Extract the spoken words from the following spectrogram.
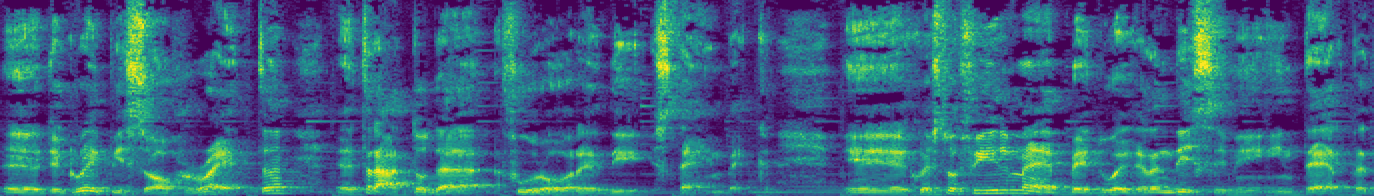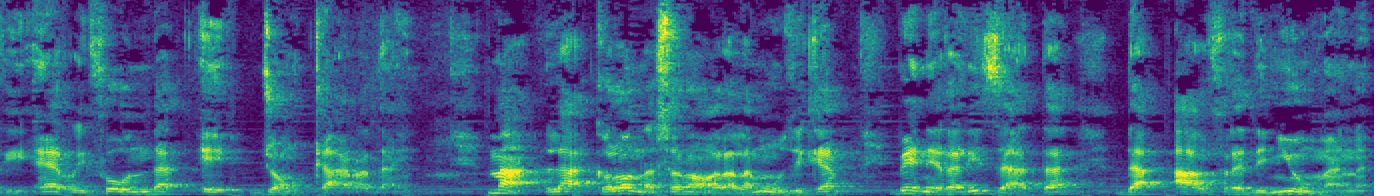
eh, The Grapes of Red, eh, tratto da Furore di Steinbeck. Eh, questo film ebbe due grandissimi interpreti, Henry Fonda e John Carradine ma la colonna sonora, la musica, venne realizzata da Alfred Newman,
